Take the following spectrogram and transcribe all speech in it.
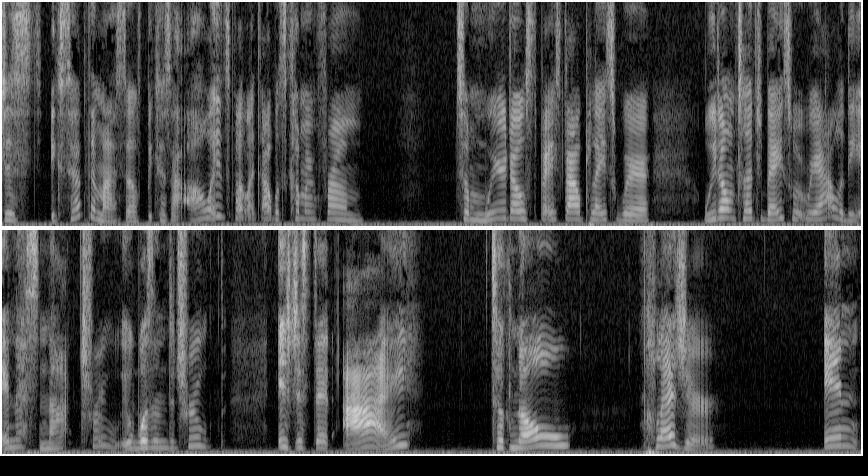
just accepting myself because I always felt like I was coming from some weirdo spaced out place where we don't touch base with reality and that's not true. It wasn't the truth. It's just that I took no pleasure in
